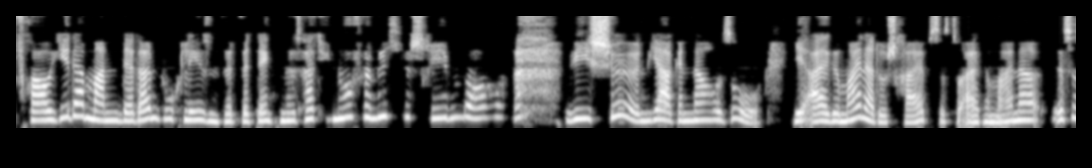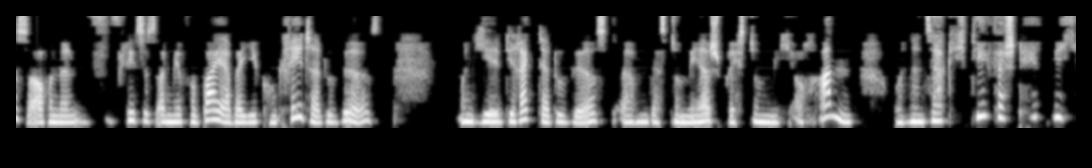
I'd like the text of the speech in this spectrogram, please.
Frau, jeder Mann, der dein Buch lesen wird, wird denken, das hat ich nur für mich geschrieben. Oh, wie schön. Ja, genau so. Je allgemeiner du schreibst, desto allgemeiner ist es auch und dann fließt es an mir vorbei. Aber je konkreter du wirst, und je direkter du wirst, ähm, desto mehr sprichst du mich auch an. Und dann sag ich, die versteht mich,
